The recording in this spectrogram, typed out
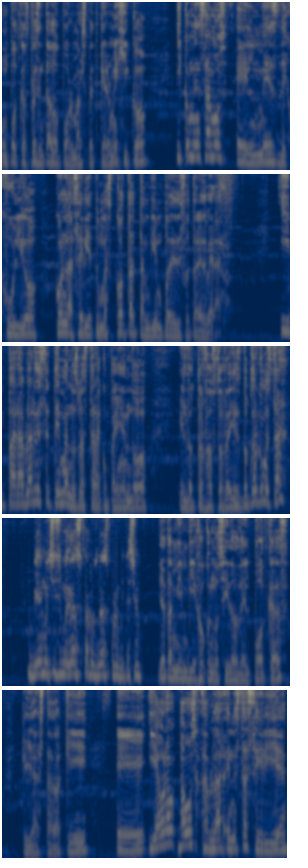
un podcast presentado por Mars Pet Care México. Y comenzamos el mes de julio con la serie Tu mascota también puede disfrutar el verano. Y para hablar de este tema nos va a estar acompañando el doctor Fausto Reyes. Doctor, ¿cómo está? Bien, muchísimas gracias, Carlos. Gracias por la invitación. Ya también viejo conocido del podcast, que ya ha estado aquí. Eh, y ahora vamos a hablar en esta serie.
